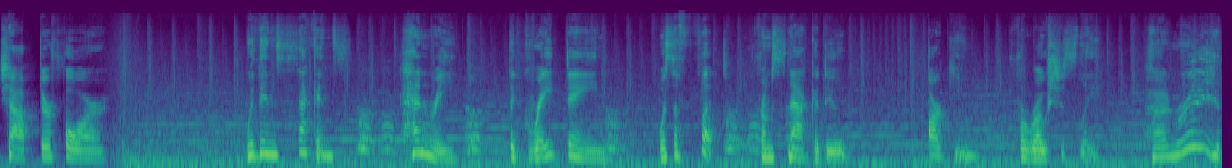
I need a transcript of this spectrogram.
Chapter 4 Within seconds, Henry, the Great Dane, was a foot from Snackadoo, barking ferociously. Henry!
